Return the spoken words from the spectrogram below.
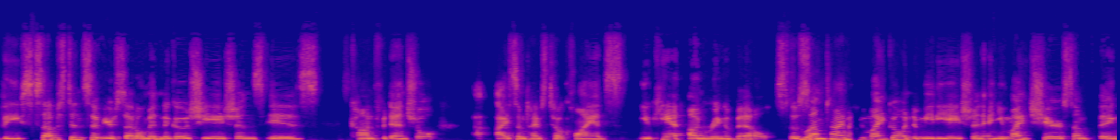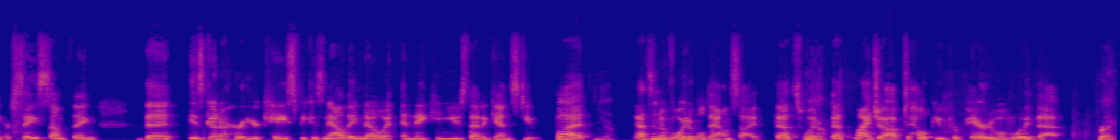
the substance of your settlement negotiations is confidential, I sometimes tell clients you can't unring a bell. So sometimes you might go into mediation and you might share something or say something that is going to hurt your case because now they know it and they can use that against you. But yeah. that's an avoidable downside. That's what yeah. that's my job to help you prepare to avoid that. Right.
